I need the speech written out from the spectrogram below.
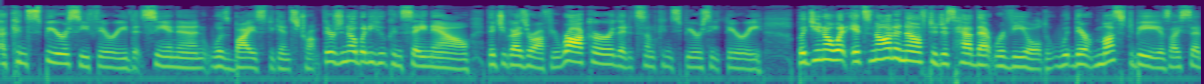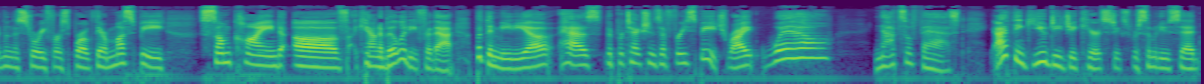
a conspiracy theory that CNN was biased against Trump. There's nobody who can say now that you guys are off your rocker, that it's some conspiracy theory. But you know what? It's not enough to just have that revealed. There must be, as I said when the story first broke, there must be some kind of accountability for that. But the media has the protections of free speech, right? Well, not so fast. I think you, DJ Carrot Sticks, were somebody who said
